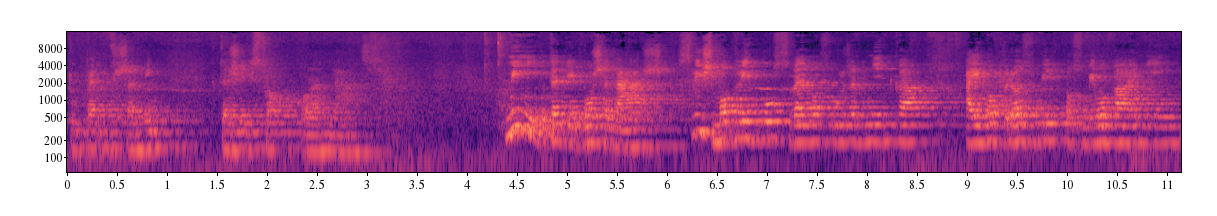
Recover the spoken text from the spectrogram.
tupen všemi, kteří jsou kolem nás. Nyní tedy, Bože náš, slyš modlitbu svého služebníka a jeho prozby o zmilování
